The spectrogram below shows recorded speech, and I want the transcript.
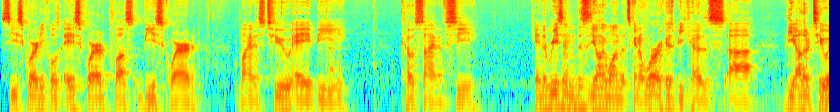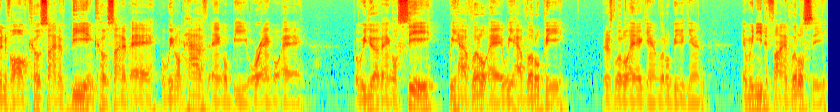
c squared equals a squared plus b squared minus 2ab cosine of c. Okay, and the reason this is the only one that's going to work is because uh, the other two involve cosine of b and cosine of a, but we don't have angle b or angle a. But we do have angle c, we have little a, we have little b, there's little a again, little b again, and we need to find little c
